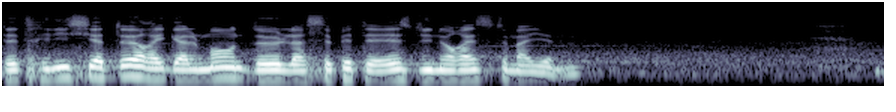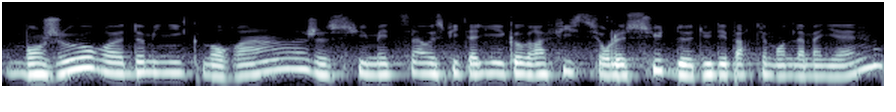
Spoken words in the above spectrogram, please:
d'être initiateur également de la CPTS du nord-est Mayenne. Bonjour, Dominique Morin, je suis médecin hospitalier échographiste sur le sud du département de la Mayenne.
